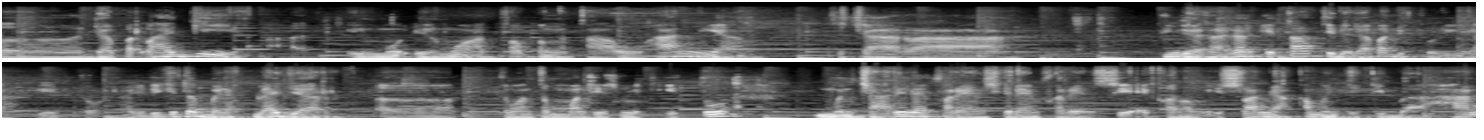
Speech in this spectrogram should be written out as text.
uh, dapat lagi ilmu-ilmu atau pengetahuan yang secara tidak sadar kita tidak dapat di kuliah gitu. Nah, jadi kita banyak belajar uh, teman-teman sismik itu mencari referensi-referensi ekonomi Islam yang akan menjadi bahan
